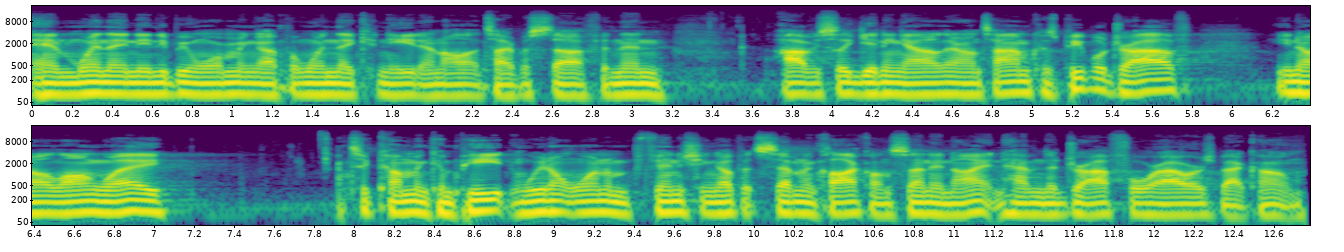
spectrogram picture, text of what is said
and when they need to be warming up and when they can eat and all that type of stuff. And then obviously getting out of there on time because people drive, you know, a long way to come and compete, and we don't want them finishing up at seven o'clock on Sunday night and having to drive four hours back home.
